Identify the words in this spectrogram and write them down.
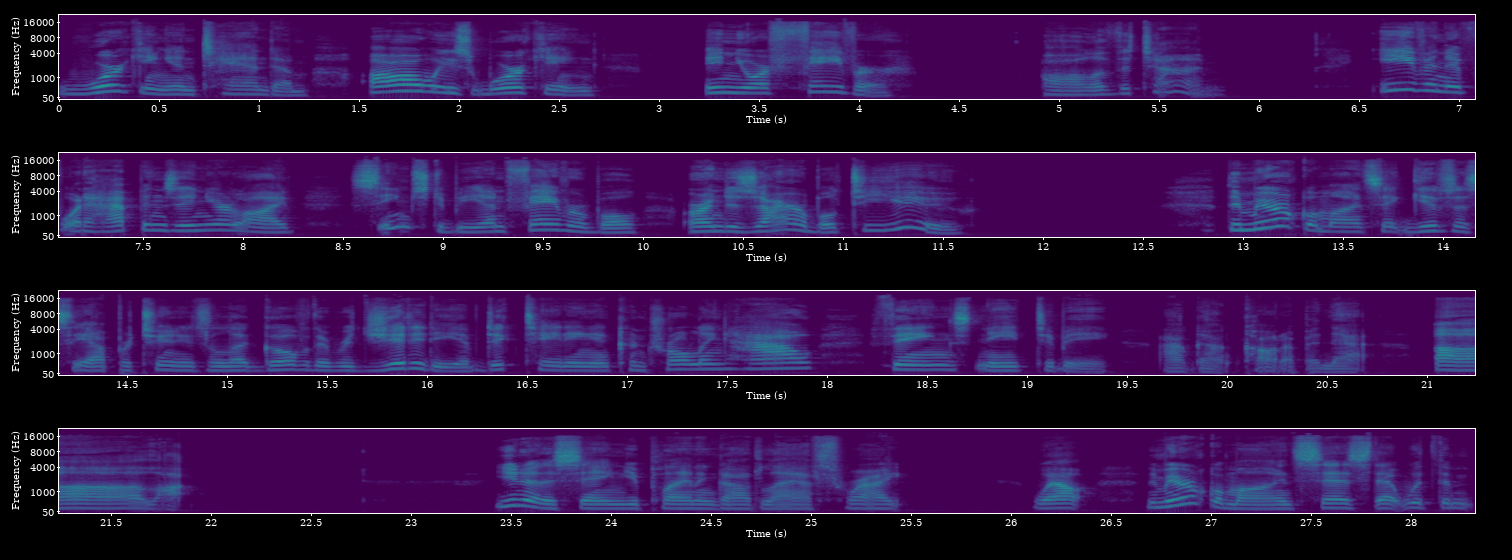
working in tandem, always working in your favor all of the time even if what happens in your life seems to be unfavorable or undesirable to you. The miracle mindset gives us the opportunity to let go of the rigidity of dictating and controlling how things need to be. I've gotten caught up in that a lot. You know the saying, you plan and God laughs, right? Well, the miracle mind says that with the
